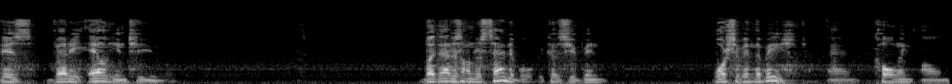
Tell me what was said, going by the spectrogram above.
is very alien to you. But that is understandable because you've been worshiping the beast and calling on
